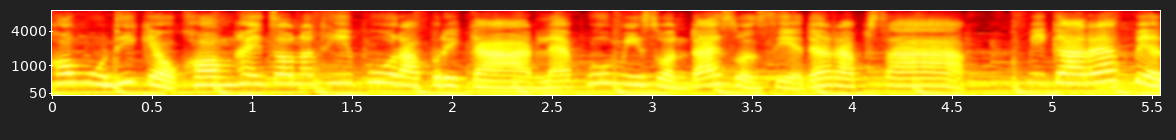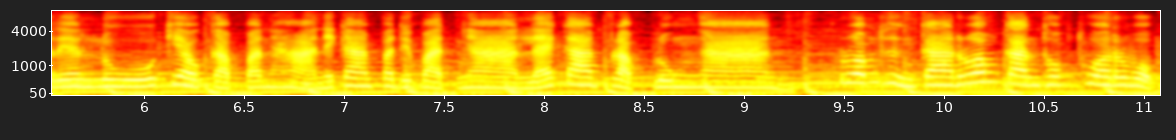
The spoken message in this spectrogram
ข้อมูลที่เกี่ยวข้องให้เจ้าหน้าที่ผู้รับบริการ และผู้มีส่วนได้ส่วนเสียได้รับทราบ มีการแลกเปลี่ยนเรียนรู้เกี่ยวกับปัญหาในการปฏิบัติงาน และการปรับปรุงงาน รวมถึงการร่วมกันทบทวนระบบ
